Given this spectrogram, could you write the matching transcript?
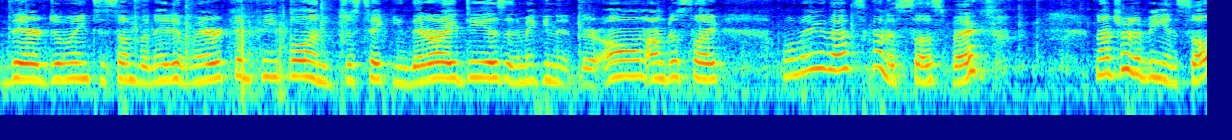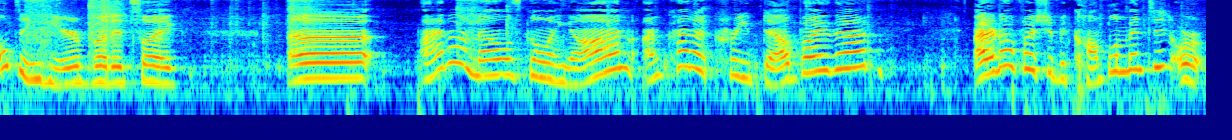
they're doing to some of the Native American people and just taking their ideas and making it their own, I'm just like, well, maybe that's kind of suspect. Not trying to be insulting here, but it's like, uh, I don't know what's going on. I'm kind of creeped out by that. I don't know if I should be complimented or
